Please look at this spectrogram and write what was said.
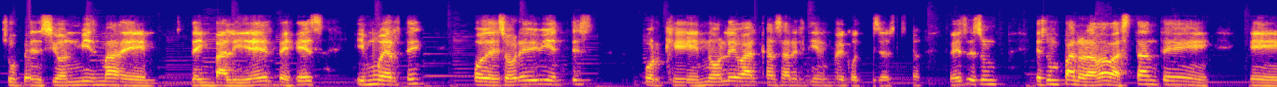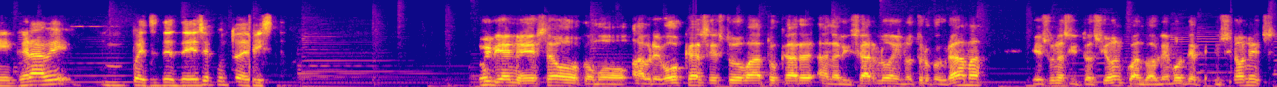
su pensión misma de, de invalidez, vejez y muerte o de sobrevivientes porque no le va a alcanzar el tiempo de cotización. Entonces es un, es un panorama bastante eh, grave pues desde ese punto de vista. Muy bien, esto como abre bocas, esto va a tocar analizarlo en otro programa. Es una situación cuando hablemos de pensiones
